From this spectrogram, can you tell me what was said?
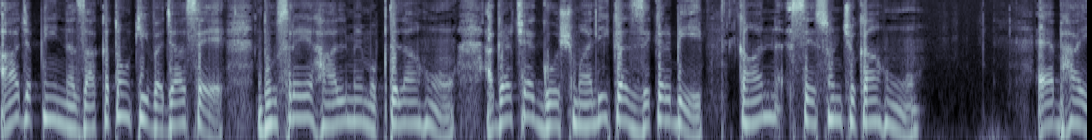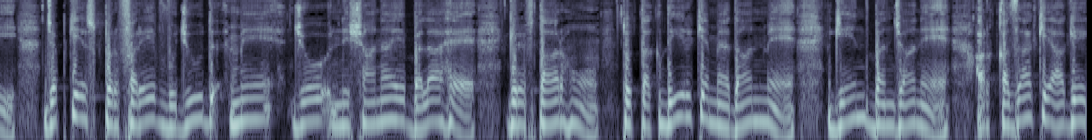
آج اپنی نزاکتوں کی وجہ سے دوسرے حال میں مبتلا ہوں۔ اگرچہ گوشمالی کا ذکر بھی کان سے سن چکا ہوں۔ اے بھائی جبکہ اس پرفریب وجود میں جو نشانہ بلا ہے، گرفتار ہوں، تو تقدیر کے میدان میں گیند بن جانے اور قضا کے آگے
